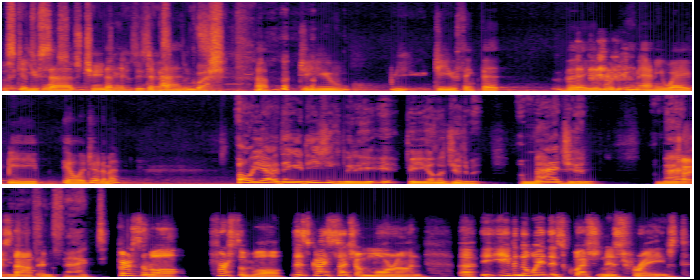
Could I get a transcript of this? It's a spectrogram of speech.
This kid's you voice said is changing that it as he's depends. asking the question. uh, do you do you think that they would in any way be illegitimate? Oh yeah, I think it easily can be be illegitimate. Imagine, imagine right, stop if it. in fact. First of all, first of all, this guy's such a moron. Uh, even the way this question is phrased,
